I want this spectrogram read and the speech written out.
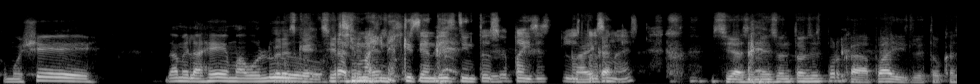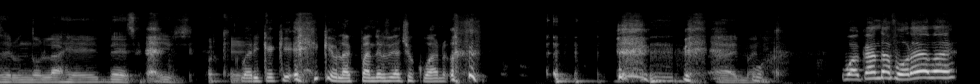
Como, che, dame la gema, boludo. Pero es que si ¿Se imaginan eso, que sean de distintos países los Marica, personajes? si hacen eso, entonces por cada país le toca hacer un doblaje de ese país. Porque, Marica, que, que Black Panther sea chocuano. ay, marica. Wakanda forever.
